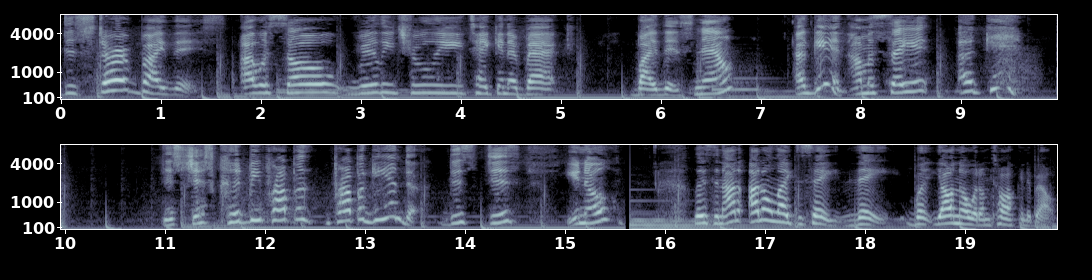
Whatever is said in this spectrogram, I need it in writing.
disturbed by this. I was so really truly taken aback by this. Now, again, I'm going to say it again. This just could be prop- propaganda. This just, you know. Listen, I, I don't like to say they, but y'all know what I'm talking about.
